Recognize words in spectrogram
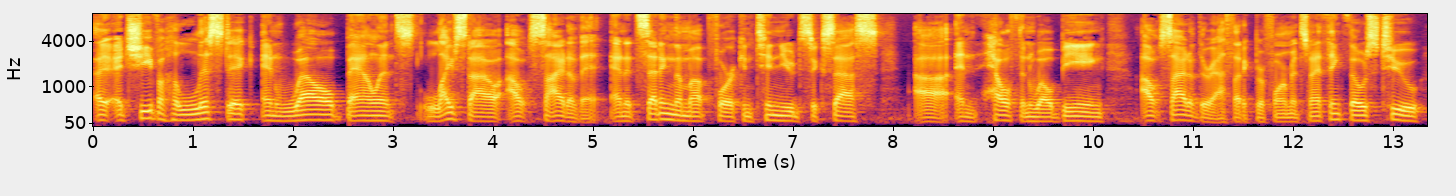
achieve a holistic and well balanced lifestyle outside of it, and it's setting them up for continued success uh, and health and well being outside of their athletic performance. And I think those two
